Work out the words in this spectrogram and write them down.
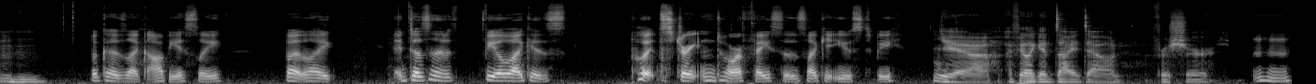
mm-hmm. because like obviously, but like it doesn't feel like it's put straight into our faces like it used to be. Yeah, I feel like it died down for sure. Mm-hmm.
